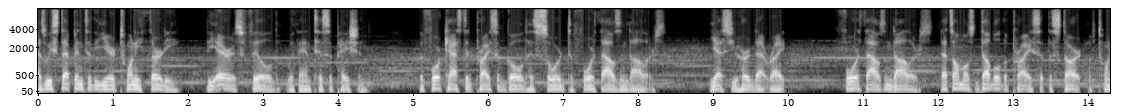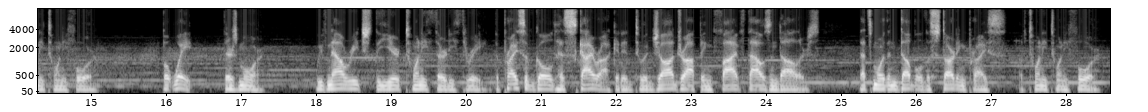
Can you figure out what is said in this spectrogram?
As we step into the year 2030, the air is filled with anticipation. The forecasted price of gold has soared to $4,000. Yes, you heard that right. $4,000. That's almost double the price at the start of 2024. But wait, there's more. we've now reached the year 2033. The price of gold has skyrocketed to a jaw-dropping $5,000. That's more than double the starting price of 2024.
